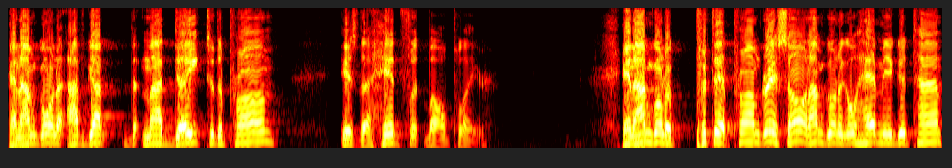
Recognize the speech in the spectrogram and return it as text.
And I'm going to, I've got my date to the prom is the head football player. And I'm going to put that prom dress on. I'm going to go have me a good time.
